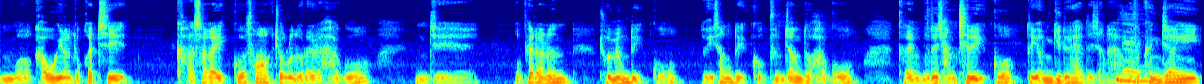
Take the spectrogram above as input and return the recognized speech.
뭐 가곡이랑 똑같이 가사가 있고 성악적으로 노래를 하고 이제 오페라는 조명도 있고 의상도 있고 분장도 하고 그다음에 무대 장치도 있고 또 연기도 해야 되잖아요. 네. 그래서 굉장히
